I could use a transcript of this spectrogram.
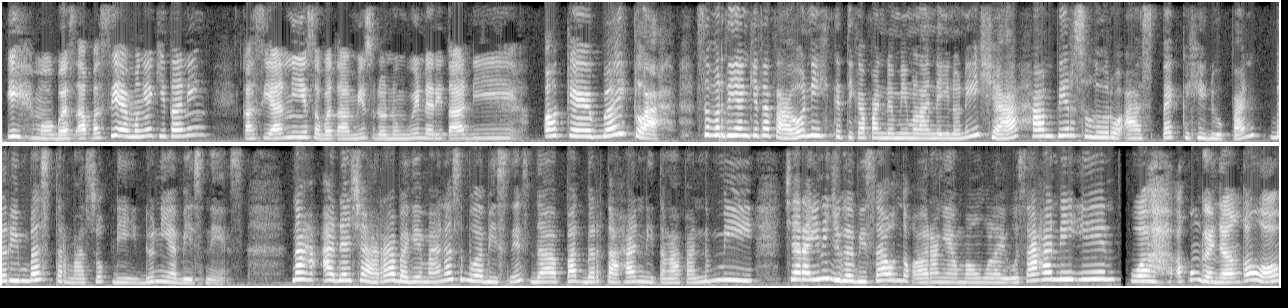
Ih, mau bahas apa sih emangnya kita nih? Kasian nih Sobat Ambis sudah nungguin dari tadi. Oke, baiklah. Seperti yang kita tahu nih, ketika pandemi melanda Indonesia, hampir seluruh aspek kehidupan berimbas termasuk di dunia bisnis. Nah, ada cara bagaimana sebuah bisnis dapat bertahan di tengah pandemi. Cara ini juga bisa untuk orang yang mau mulai usaha nih, In. Wah, aku nggak nyangka loh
